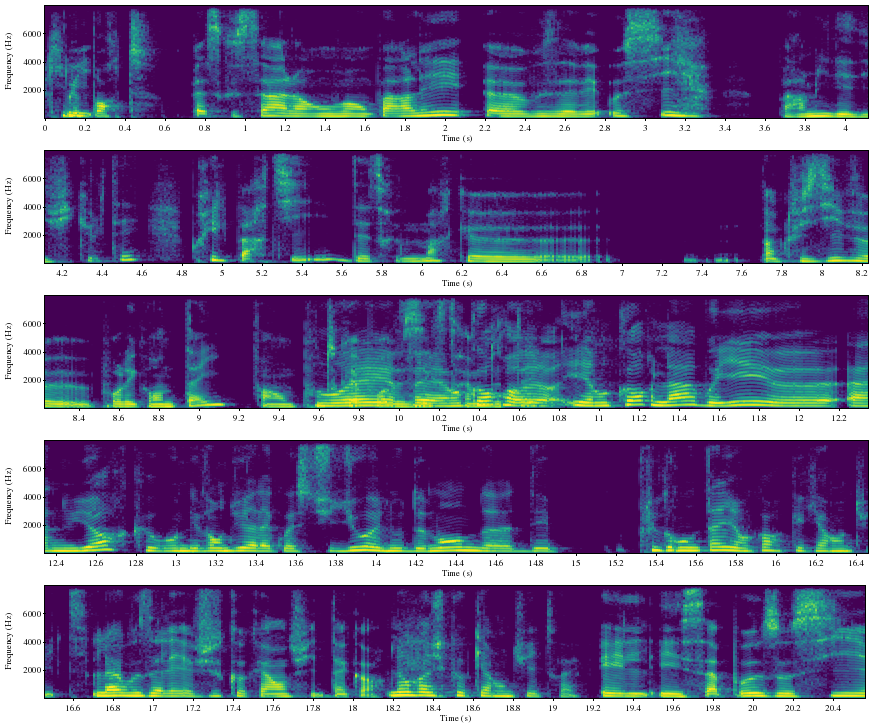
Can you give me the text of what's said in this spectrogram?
qui le portent. Parce que ça, alors on va en parler. Euh, vous avez aussi, parmi les difficultés, pris le parti d'être une marque euh, inclusive euh, pour les grandes tailles, enfin en tout cas pour les extrêmes encore, de taille. et encore là, vous voyez, à New York, où on est vendu à l'Aqua Studio, elle nous demande des plus grandes tailles encore que 48. Là, vous allez jusqu'au 48, d'accord. Là, on va jusqu'au 48, ouais. Et, et, ça pose aussi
